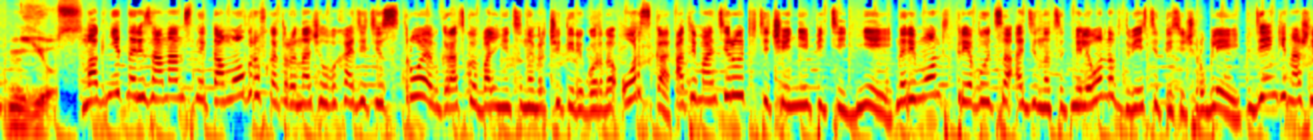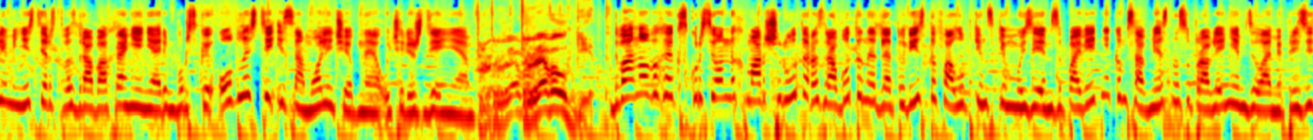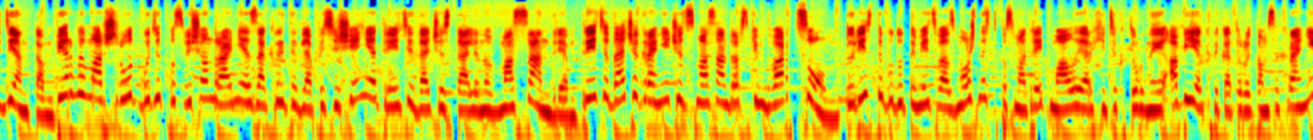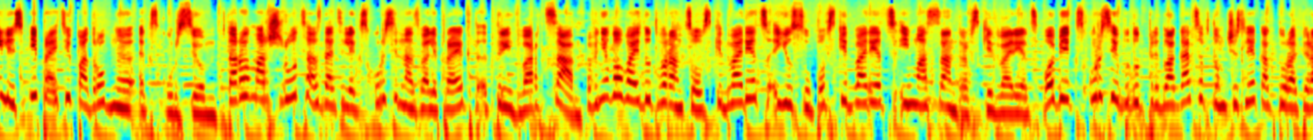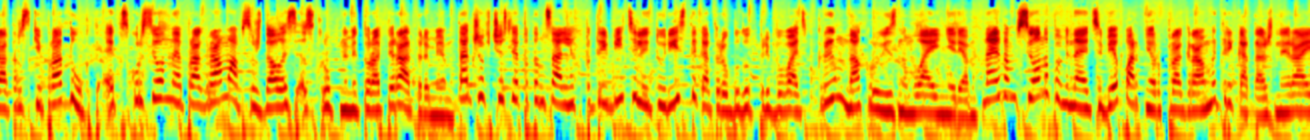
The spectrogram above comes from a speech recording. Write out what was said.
News. Магнитно-резонансный томограф, который начал выходить из строя в городской больнице номер 4 города Орска, отремонтируют в течение пяти дней. На ремонт требуется 11 миллионов 200 тысяч рублей. Деньги нашли Министерство здравоохранения Оренбургской области и само лечебное учреждение. Travel Guide. Два новых экскурсионных маршрута разработаны для туристов Алупкинским музеем-заповедником совместно с Управлением делами президента. Первый маршрут будет посвящен ранее закрытой для посещения третьей даче Сталина в Массандре. Третья дача граничит с Массандровским дворцом. Туристы будут иметь возможность посмотреть малые архитектурные объекты, которые там сохранились, и пройти подробную экскурсию. Второй маршрут создатели экскурсии назвали проект «Три дворца». В него войдут Воронцовский дворец, Юсуповский дворец и Массандровский дворец. Обе экскурсии будут предлагаться в том числе как туроператорский продукт. Экскурсионная программа обсуждалась с крупными туроператорами. Также в числе потенциальных потребителей туристы, которые будут прибывать в Крым на круизном лайнере. На этом все. Напоминаю тебе партнер программы «Трикотажный рай».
